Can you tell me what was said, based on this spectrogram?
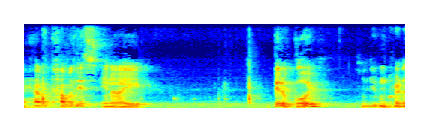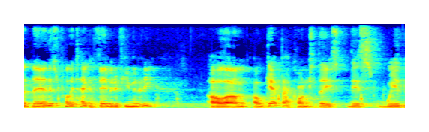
They have covered this in a bit of glue, so give them credit there. This will probably take a fair bit of humidity. I'll um I'll get back onto these this with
